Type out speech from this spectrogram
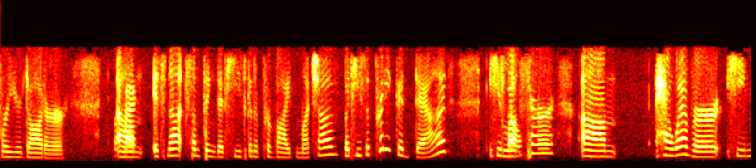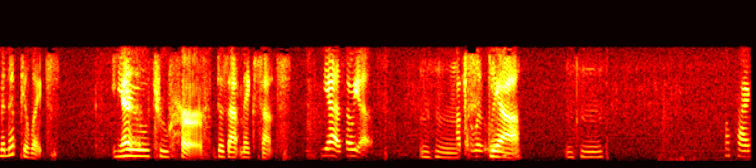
for your daughter. Okay. Um, it's not something that he's going to provide much of, but he's a pretty good dad. He loves her. Um, however, he manipulates you through her. Does that make sense? Yes, oh yes. Mhm. Absolutely. Yeah. Mhm. Okay.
